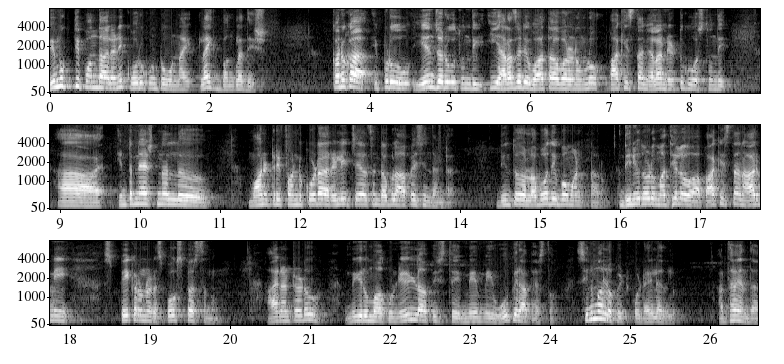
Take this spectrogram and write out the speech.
విముక్తి పొందాలని కోరుకుంటూ ఉన్నాయి. లైక్ బంగ్లాదేశ్. కనుక ఇప్పుడు ఏం జరుగుతుంది? ఈ అలజడి వాతావరణంలో పాకిస్తాన్ ఎలా నెట్టుకు వస్తుంది? ఇంటర్నేషనల్ మానిటరీ ఫండ్ కూడా రిలీజ్ చేయాల్సిన డబ్బులు ఆపేసిందంట. దీంతో లబోదిబోం అంటున్నారు. దీనికి తోడు మధ్యలో ఆ పాకిస్తాన్ ఆర్మీ స్పీకర్ ఉన్నాడు స్పోక్స్ పర్సన్ ఆయన అంటాడు మీరు మాకు నీళ్ళు ఆపిస్తే మేము మీ ఊపిరి ఆపేస్తాం. సినిమాల్లో పెట్టుకో డైలాగులు. అర్థమైందా?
